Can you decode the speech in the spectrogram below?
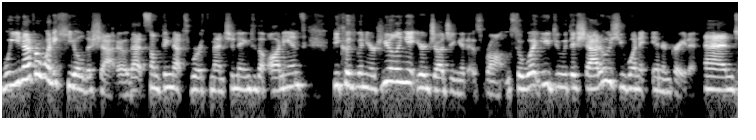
Well, you never want to heal the shadow. That's something that's worth mentioning to the audience because when you're healing it, you're judging it as wrong. So, what you do with the shadow is you want to integrate it. And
